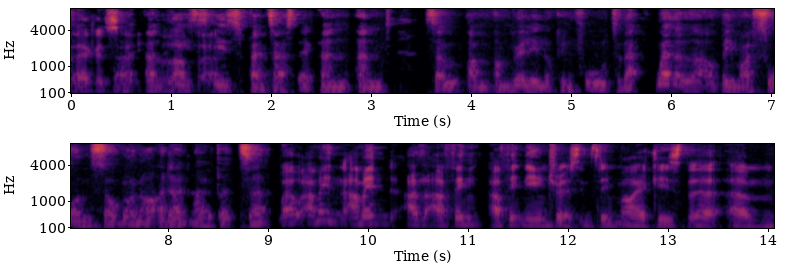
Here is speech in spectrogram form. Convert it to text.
on, a legacy! so- I and love he's, that. he's fantastic, and and So I'm I'm really looking forward to that. Whether that'll be my swan song or not, I don't know. But uh, Well, I mean, I mean, I, I think I think the interesting thing, Mike, is that um,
